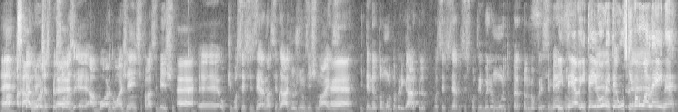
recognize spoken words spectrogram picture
É. Até sabe? hoje as pessoas é, abordam a gente e falam assim, bicho, É, é, o que vocês fizeram na cidade hoje não existe mais. é. Entendeu? Então, muito obrigado pelo que vocês fizeram. Vocês contribuíram muito pelo, pelo meu crescimento. E tem, e, tem, É, e tem uns que é. vão além, né?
